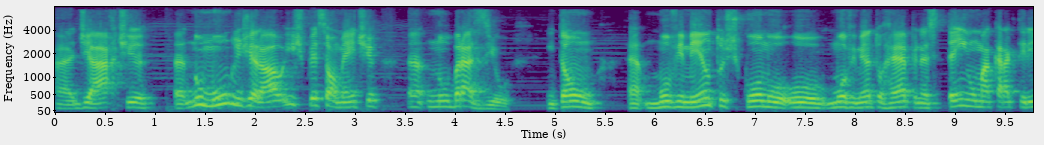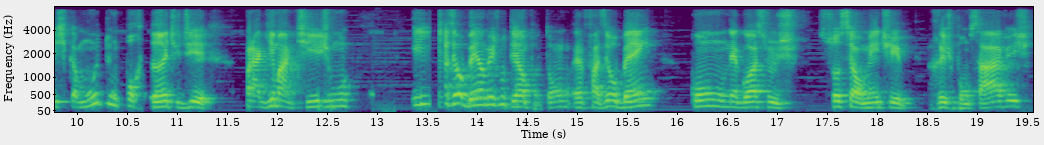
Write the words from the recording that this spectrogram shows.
uh, de arte uh, no mundo em geral e especialmente uh, no Brasil. Então, movimentos como o movimento Happiness têm uma característica muito importante de pragmatismo e fazer o bem ao mesmo tempo. Então, é fazer o bem com negócios socialmente responsáveis,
